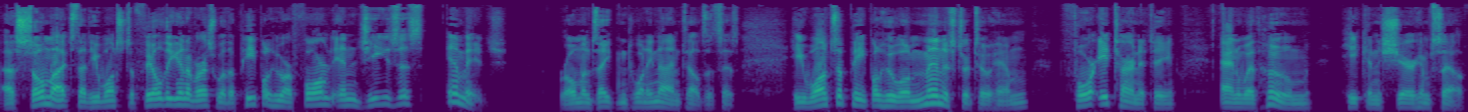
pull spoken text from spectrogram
uh, so much that he wants to fill the universe with a people who are formed in Jesus' image. Romans 8 and 29 tells us this. He wants a people who will minister to him for eternity and with whom he can share himself.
